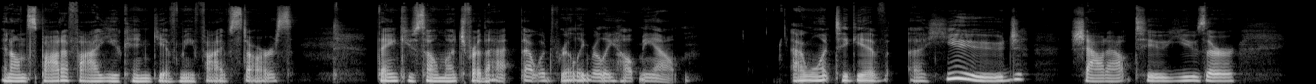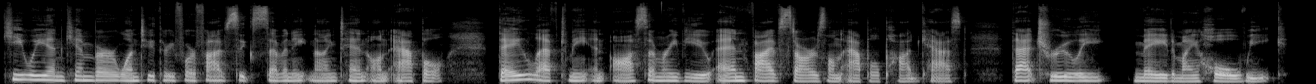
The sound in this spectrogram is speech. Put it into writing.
and on Spotify, you can give me five stars. Thank you so much for that. That would really, really help me out. I want to give a huge shout out to user Kiwi and Kimber one two three four five six seven eight nine ten on Apple. They left me an awesome review and five stars on Apple Podcast. That truly made my whole week.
